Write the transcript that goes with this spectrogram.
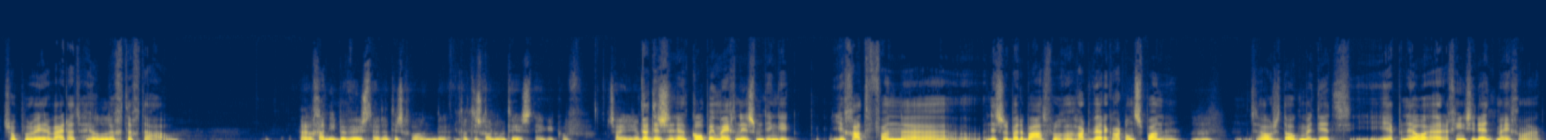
Zo proberen wij dat heel luchtig te houden. Ja, dat gaat niet bewust, hè? Dat is gewoon, dat is gewoon hoe het is, denk ik. Of zijn Dat is een copingmechanisme, denk ik. Je gaat van, eh, net zoals bij de baas vroeger, hard werken, hard ontspannen. Mhm. Zo is het ook met dit. Je hebt een heel erg incident meegemaakt.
